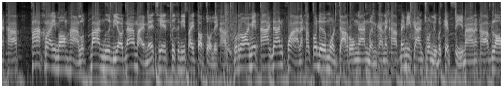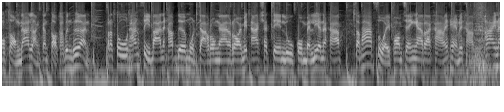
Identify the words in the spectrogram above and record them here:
นะครับ ถ้าใครมองหารถบ้านมือเดียวหน้าใหม่แม่เชนซื้อคันนี้ไปตอบโจทย์เลยครับ รอยเม็ดอาร์ด้านขวานะครับ ก็เดิมหมดจากโรงงานเหมือนกันนะครับ ไม่มีการชนหรือว่าเก็บสีมานะครับ ลองส่องด้านหลังกันต่อครับเพื่อนๆประตูทั้ง 4 บานนะครับ เดิมหมดจากโรงงานรอยเม็ดอาร์ชัดเจนรูกลมแบนเลียนนะครับ สภาพสวยพร้อมใช้งานราคาไม่แพงด้วยครับ ภายใน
